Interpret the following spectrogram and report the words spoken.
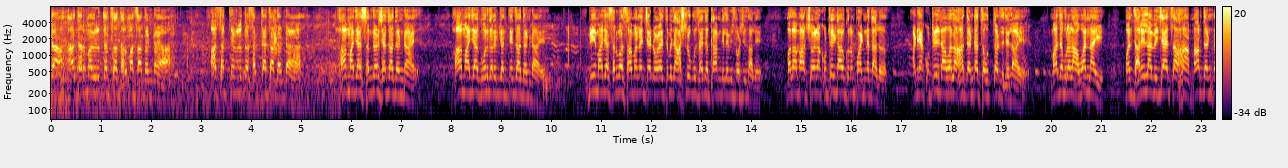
कायदा हा धर्माविरुद्धचा धर्माचा दंड आहे हा. असत्यविरुद्ध सत्याचा दंड आहे हा. हा माझ्या संघर्षाचा दंड आहे. हा माझ्या गोरगरीब जनतेचा दंड आहे. मी माझ्या सर्वसामान्यांच्या डोळ्याचं म्हणजे अश्रू पुसायचं काम गेले वीस वर्ष झाले. मला मागच्या वेळेला कुठील डाव करून पाडण्यात आलं. आणि या कुठील डावाला हा दंडाचं उत्तर दिलेलं आहे. माझं कुणाला आव्हान नाही पण झालेला विजयाचा हा मापदंड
